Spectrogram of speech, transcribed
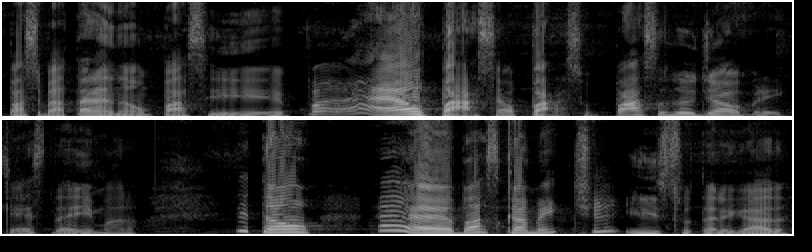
Passe batalha não, passe... É, é o passe, é o passe, o passe do jailbreak, é esse daí, mano. Então, é basicamente isso, tá ligado?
